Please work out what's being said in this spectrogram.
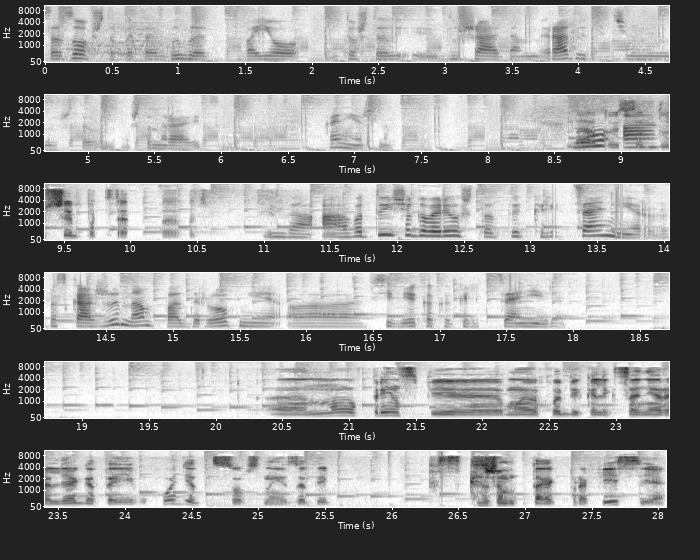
с азов, чтобы это было твое, то, что э, душа там радуется чему, что, что нравится. Конечно. Да, Ну, то есть а- от души просто Да, а вот ты еще говорил, что ты коллекционер. Расскажи нам подробнее о себе как о коллекционере. Э, Ну, в принципе, мое хобби коллекционера Лего-то и выходит, собственно, из этой, скажем так, профессии.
